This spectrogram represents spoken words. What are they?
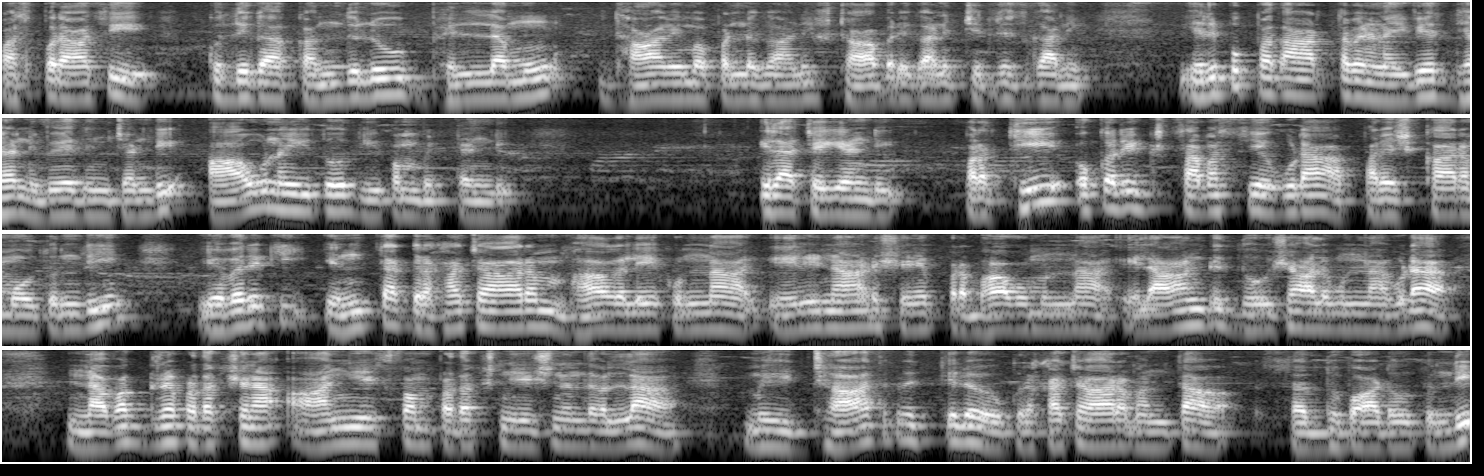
పసుపు రాసి కొద్దిగా కందులు బెల్లము దానిమ్మ పండు కానీ స్ట్రాబెరీ కానీ చెర్రీస్ కానీ ఎరుపు పదార్థమైన నైవేద్యాన్ని నివేదించండి. ఆవు నెయ్యితో దీపం పెట్టండి. ఇలా చేయండి. ప్రతి ఒక్కరి సమస్య కూడా పరిష్కారం అవుతుంది ఎవరికి ఎంత గ్రహచారం బాగలేకున్నా ఏలినాడు శని ప్రభావం ఉన్నా ఎలాంటి దోషాలు ఉన్నా కూడా నవగ్రహ ప్రదక్షిణ ఆంజనేయ స్వామి ప్రదక్షిణ చేసినందువల్ల మీ జాతకృత్యలో గ్రహచారం అంతా సర్దుబాటు అవుతుంది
